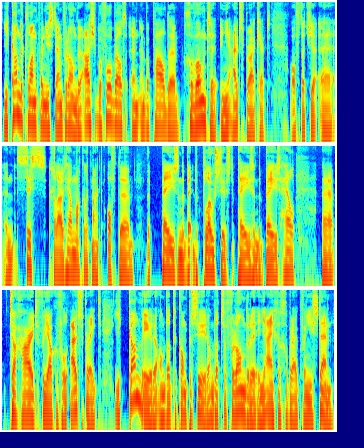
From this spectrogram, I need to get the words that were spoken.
je kan de klank van je stem veranderen. Als je bijvoorbeeld een, een bepaalde gewoonte in je uitspraak hebt, of dat je uh, een cis geluid heel makkelijk maakt, of de, de P's en de, de plosives, de P's en de B's, heel uh, te hard voor jouw gevoel uitspreekt. Je kan leren om dat te compenseren, om dat te veranderen in je eigen gebruik van je stem.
